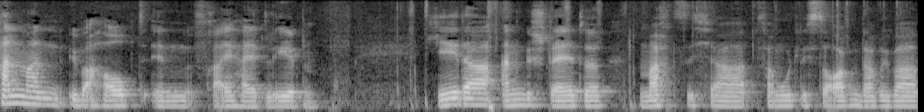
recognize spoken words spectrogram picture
kann man überhaupt in Freiheit leben? Jeder Angestellte macht sich ja vermutlich Sorgen darüber,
